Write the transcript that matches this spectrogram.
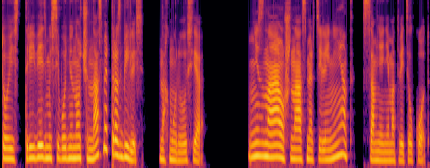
То есть три ведьмы сегодня ночью насмерть разбились? Нахмурилась я. Не знаю уж, насмерть или нет, с сомнением ответил кот.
